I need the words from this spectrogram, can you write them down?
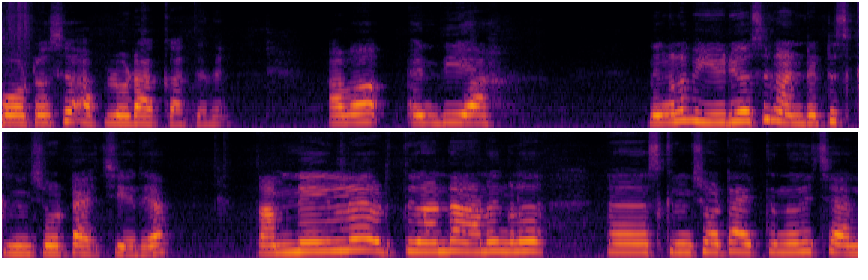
ഫോട്ടോസ് അപ്ലോഡ് ആക്കാത്തത്. അപ്പോൾ എന്ത് ചെയ്യുക? നിങ്ങൾ വീഡിയോസ് കണ്ടിട്ട് സ്ക്രീൻഷോട്ട് അയച്ചു തരിക. തമ്നെയിൽ എടുത്തുകൊണ്ടാണ് നിങ്ങൾ സ്ക്രീൻഷോട്ട് അയക്കുന്നത് വെച്ചാൽ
